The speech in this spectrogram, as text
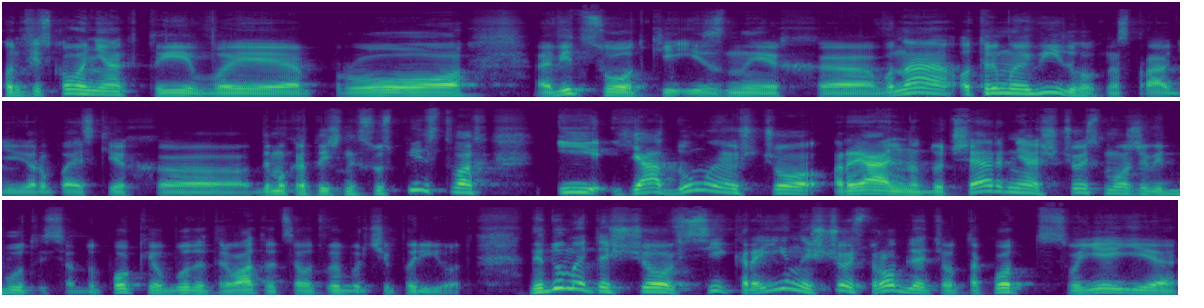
Конфісковані активи, про відсотки із них е, вона отримує відгук насправді в європейських е, демократичних суспільствах, і я думаю, що реально до червня щось може відбутися, допоки буде тривати цей от виборчий період. Не думайте, що всі країни щось роблять, от так от своєї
